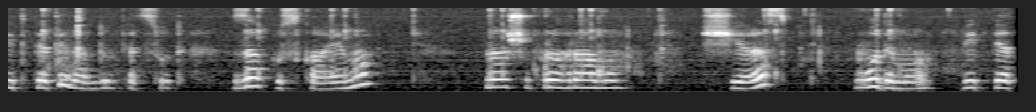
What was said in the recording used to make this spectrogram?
від 5 да, до 500. Запускаємо нашу програму. Ще раз. Вводимо від 5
